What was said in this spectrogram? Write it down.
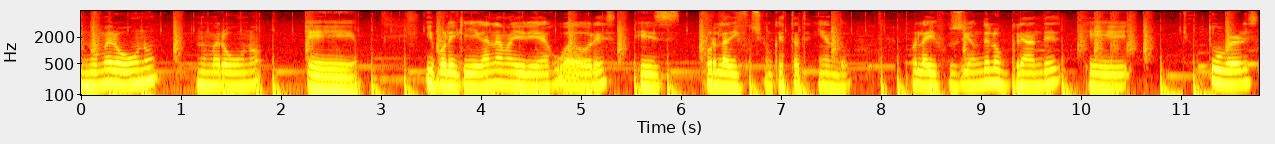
Número uno, número uno, eh, y por el que llegan la mayoría de jugadores es por la difusión que está teniendo, por la difusión de los grandes eh, youtubers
